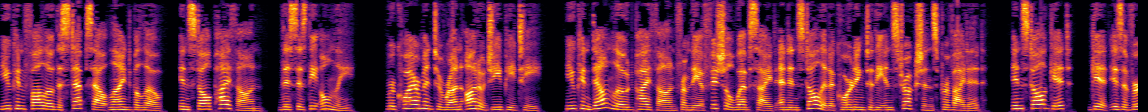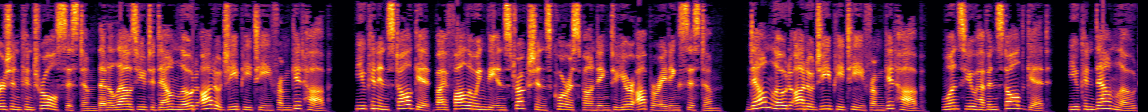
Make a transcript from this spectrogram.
you can follow the steps outlined below. Install Python. This is the only requirement to run AutoGPT. You can download Python from the official website and install it according to the instructions provided. Install Git. Git is a version control system that allows you to download AutoGPT from GitHub. You can install Git by following the instructions corresponding to your operating system. Download AutoGPT from GitHub. Once you have installed Git, you can download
